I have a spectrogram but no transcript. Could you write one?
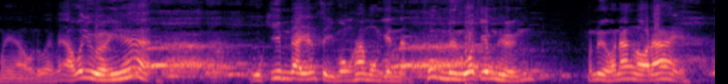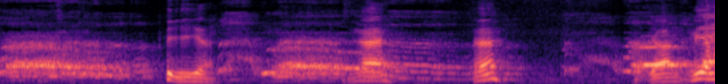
ไม่เอาด้วยไม่เอาก็อยู่อย่างเงี้ยกูจิ้มได้ยันสี่โมงห้าโมงเย็นอะทุ่มหนึ่งว่าจิ้มถึง มันอื่นเขานั่งรอได้เฮียไงฮะยังนี่ยัง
